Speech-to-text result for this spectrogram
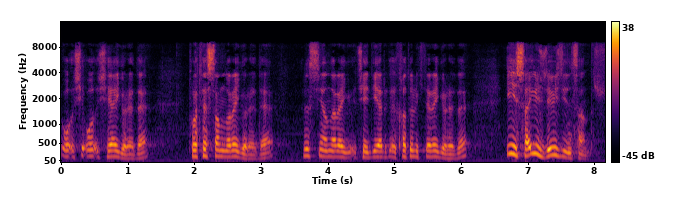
o, şey, o şeye göre de, protestanlara göre de, Hristiyanlara, şey, diğer Katoliklere göre de İsa yüzde yüz insandır.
